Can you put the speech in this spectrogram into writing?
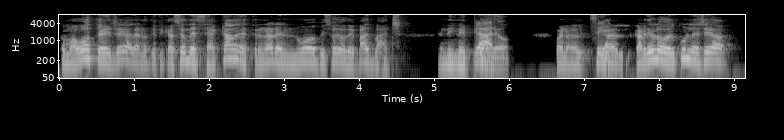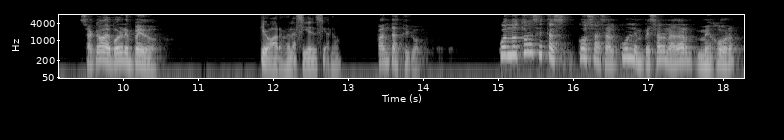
como a vos te llega la notificación de se acaba de estrenar el nuevo episodio de Bad Batch en Disney Plus. Claro. Bueno, al cardiólogo del Kun le llega, se acaba de poner en pedo. Qué bárbaro la ciencia, ¿no? Fantástico. Cuando todas estas cosas al Kun le empezaron a dar mejor,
